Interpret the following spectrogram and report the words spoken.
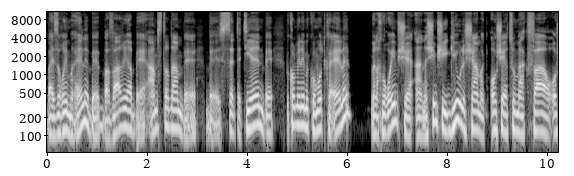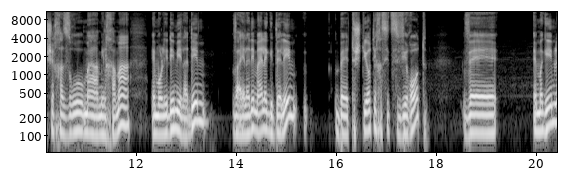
באזורים האלה, בבוואריה, באמסטרדם, בסט בכל מיני מקומות כאלה. ואנחנו רואים שהאנשים שהגיעו לשם, או שיצאו מהכפר, או שחזרו מהמלחמה, הם מולידים ילדים, והילדים האלה גדלים בתשתיות יחסית סבירות, ו... הם מגיעים, ל,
